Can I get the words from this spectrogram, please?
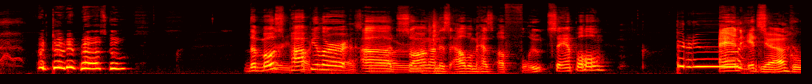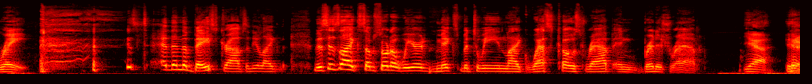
a dirty rascal. The most popular uh, song on this album has a flute sample, and it's yeah. great. And then the bass drops, and you're like, "This is like some sort of weird mix between like West Coast rap and British rap." Yeah, yeah,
